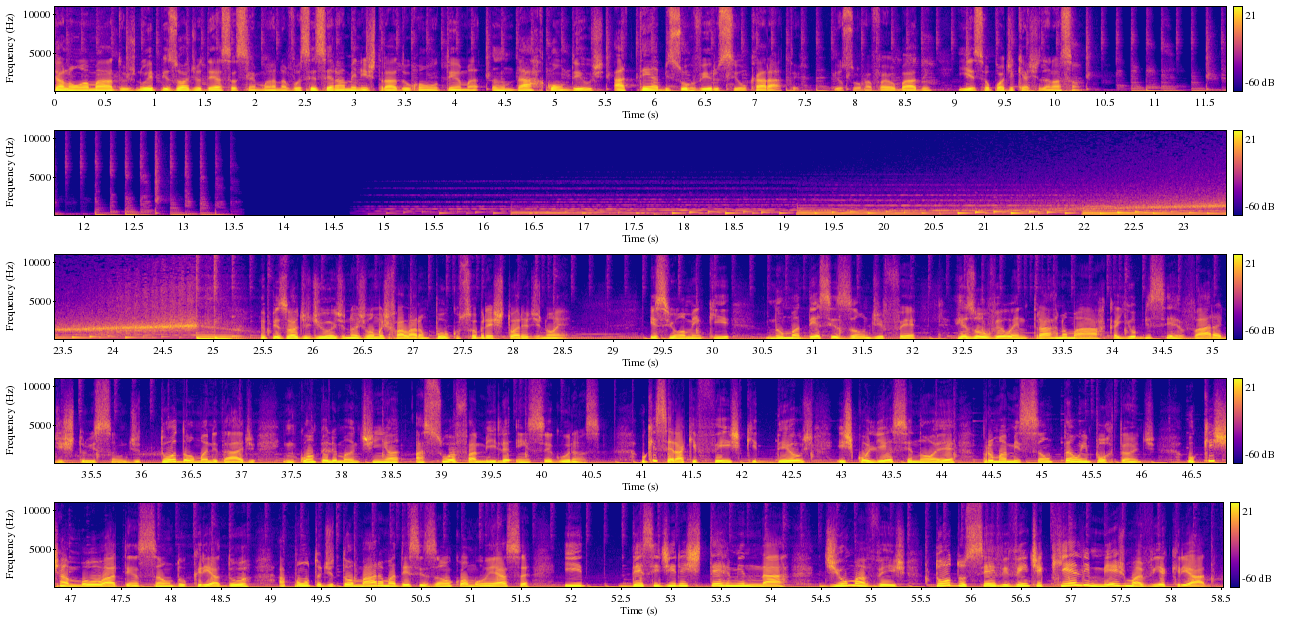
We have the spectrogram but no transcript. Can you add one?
Shalom, amados. No episódio dessa semana, você será ministrado com o tema Andar com Deus até absorver o seu caráter. Eu sou Rafael Baden e esse é o podcast da Nação. No episódio de hoje, nós vamos falar um pouco sobre a história de Noé. Esse homem que, numa decisão de fé, resolveu entrar numa arca e observar a destruição de toda a humanidade enquanto ele mantinha a sua família em segurança. O que será que fez que Deus escolhesse Noé para uma missão tão importante? O que chamou a atenção do Criador a ponto de tomar uma decisão como essa e decidir exterminar de uma vez todo ser vivente que ele mesmo havia criado?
